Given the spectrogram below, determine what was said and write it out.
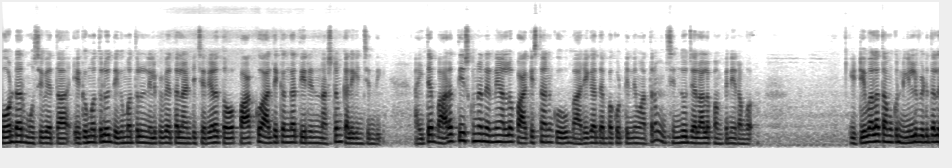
బోర్డర్ మూసివేత ఎగుమతులు దిగుమతులు నిలిపివేత లాంటి చర్యలతో పాక్కు ఆర్థికంగా తీరిన నష్టం కలిగించింది. అయితే భారత్ తీసుకున్న నిర్ణయాల్లో పాకిస్తాన్కు భారీగా దెబ్బ కొట్టింది మాత్రం సింధు జలాల పంపిణీ రవ్వ ఇటీవల తమకు నీళ్ళు విడుదల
